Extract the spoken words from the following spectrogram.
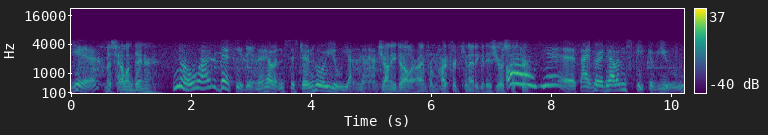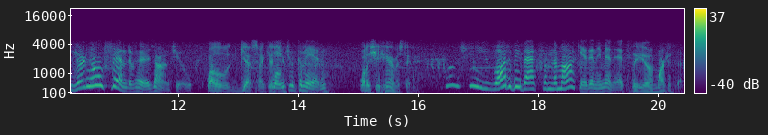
Yes? Miss Helen Daner? No, I'm Bessie Dana, Helen's sister. And who are you, young man? Johnny Dollar. I'm from Hartford, Connecticut. Is your sister? Oh, yes. I've heard Helen speak of you. You're an old friend of hers, aren't you? Well, yes, I guess. Won't you come in? Well, is she here, Miss Daner? She ought to be back from the market any minute. The uh, market? But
